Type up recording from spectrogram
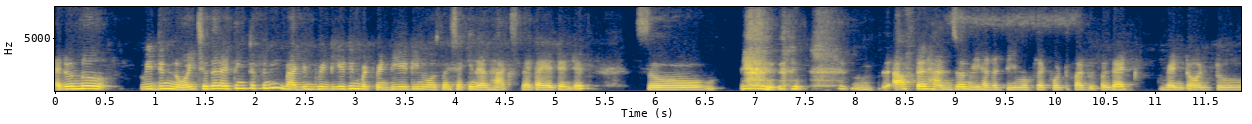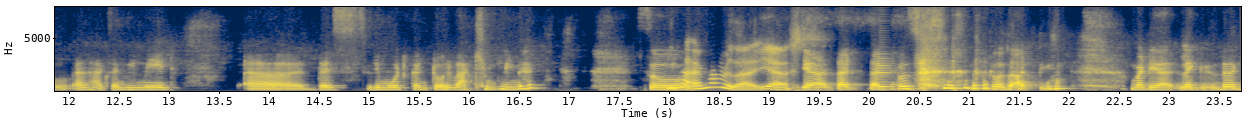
I don't know we didn't know each other. I think Tiffany back in 2018, but 2018 was my second LHacks that I attended. So after hands-on, we had a team of like four to five people that went on to LHacks and we made uh, this remote control vacuum cleaner. so yeah, I remember that. Yeah, yeah, that that was that was our team. But yeah, like the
